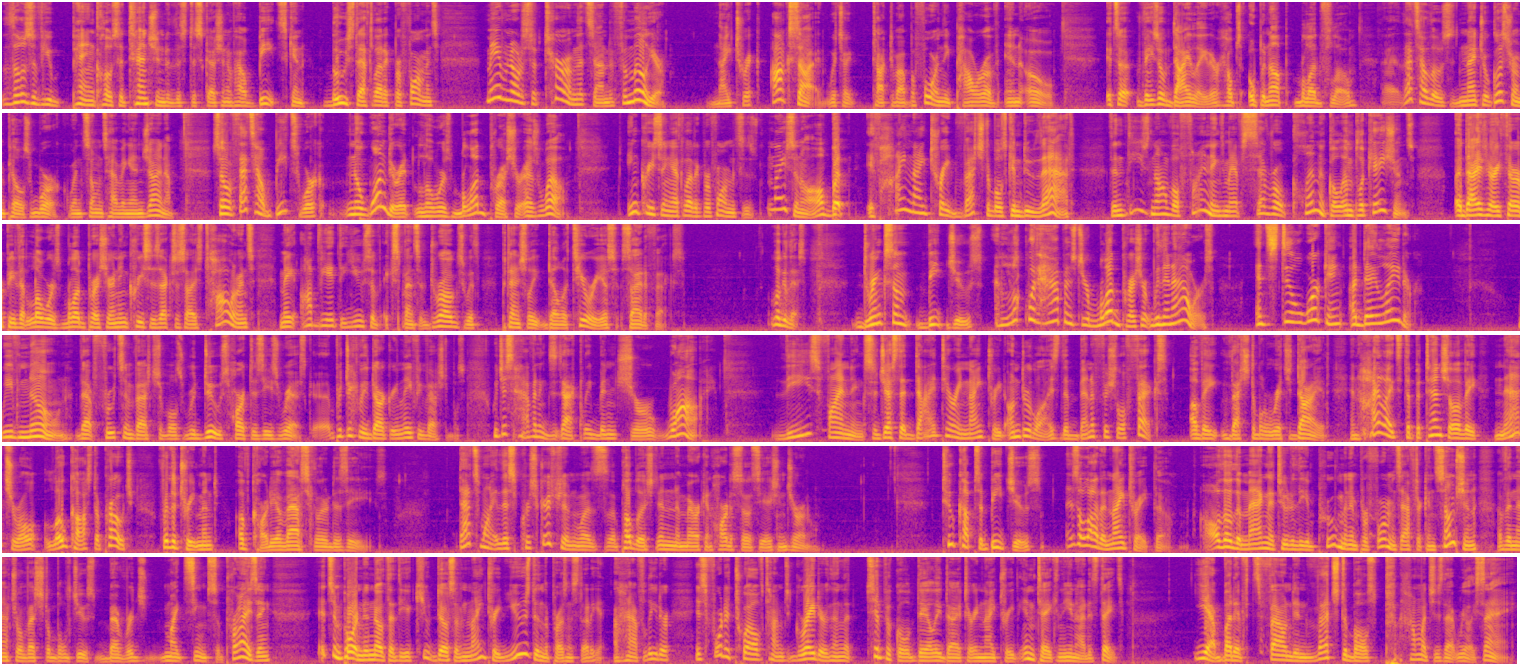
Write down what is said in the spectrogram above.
Those of you paying close attention to this discussion of how beets can boost athletic performance may have noticed a term that sounded familiar— nitric oxide, which I talked about before in The Power of NO. It's a vasodilator, helps open up blood flow. Uh, that's how those nitroglycerin pills work when someone's having angina. So if that's how beets work, no wonder it lowers blood pressure as well. Increasing athletic performance is nice and all, but if high-nitrate vegetables can do that, then these novel findings may have several clinical implications. A dietary therapy that lowers blood pressure and increases exercise tolerance may obviate the use of expensive drugs with potentially deleterious side effects. Look at this. Drink some beet juice, and look what happens to your blood pressure within hours, and still working a day later. We've known that fruits and vegetables reduce heart disease risk, uh, particularly dark green leafy vegetables. We just haven't exactly been sure why. These findings suggest that dietary nitrate underlies the beneficial effects of a vegetable-rich diet, and highlights the potential of a natural, low-cost approach for the treatment of cardiovascular disease. That's why this prescription was uh, published in an American Heart Association journal. Two cups of beet juice is a lot of nitrate, though. Although the magnitude of the improvement in performance after consumption of the natural vegetable juice beverage might seem surprising, it's important to note that the acute dose of nitrate used in the present study, a half liter, is 4 to 12 times greater than the typical daily dietary nitrate intake in the United States. Yeah, but if it's found in vegetables, how much is that really saying?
